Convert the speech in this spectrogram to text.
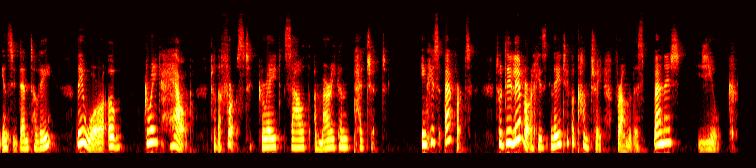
Incidentally, they were of great help to the first great South American patriot in his efforts to deliver his native country from the Spanish yoke.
